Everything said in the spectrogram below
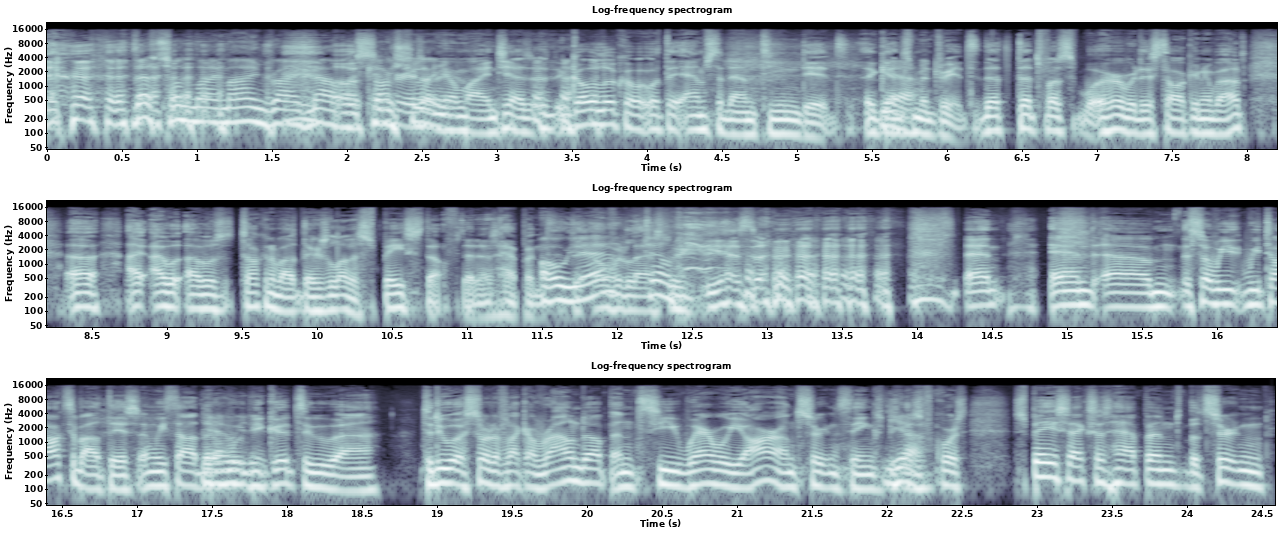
That's on my mind right now. Oh, soccer is on your mind. Yes, go look at what the Amsterdam team did against Yeah. Madrid. That that was what Herbert is talking about. Uh, I, I I was talking about. There's a lot of space stuff that has happened. Oh, yeah? over the last Tell me. week. Yes, and and um, so we we talked about this, and we thought that Yeah, it would be good to. Uh, to do a sort of like a roundup and see where we are on certain things, because Yeah. of course SpaceX has happened, but certain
